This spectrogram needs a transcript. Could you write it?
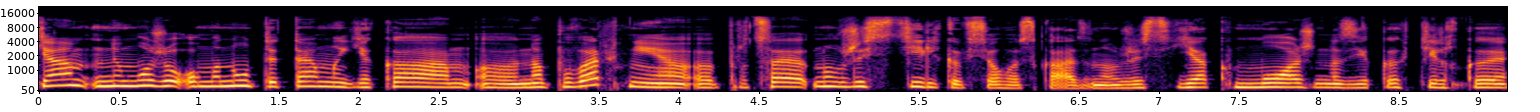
я не можу оминути теми, яка е, на поверхні е, про це ну вже стільки всього сказано. Вже як можна, з яких тільки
